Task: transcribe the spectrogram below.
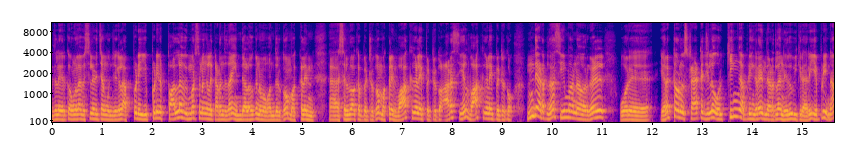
இதில் இருக்கவங்களாம் விசில் அடித்தாங்க குஞ்சுகள். அப்படி இப்படின்னு பல விமர்சனங்களை கடந்து தான் இந்த அளவுக்கு நம்ம வந்திருக்கோம். மக்களின் செல்வாக்கை பெற்றிருக்கோம். மக்களின் வாக்குகளை பெற்றிருக்கோம். அரசியல் வாக்குகளை பெற்றிருக்கோம். இந்த இடத்துல தான் சீமான் அவர்கள் ஒரு எலக்டோரல் ஸ்ட்ராட்டஜியில் ஒரு கிங் அப்படிங்கிற இந்த இடத்துல நிரூபிக்கிறாரு. எப்படின்னா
